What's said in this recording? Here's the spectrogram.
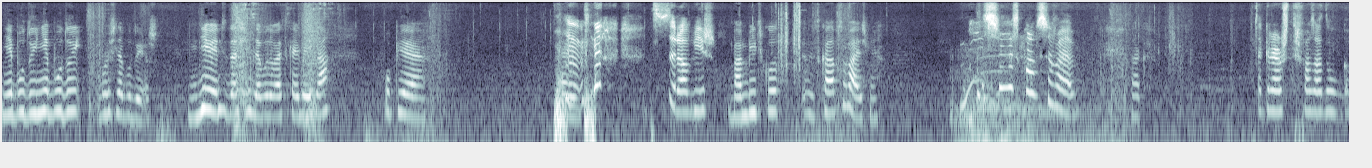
Nie buduj, nie buduj, bo źle budujesz. Nie wiem, czy da się zabudować Skybase'a. Chłopie, Co zrobisz? Bambiczku, skolapsowałeś mnie. Nic się nie skolapsowałem. Tak. Ta gra już trwa za długo.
